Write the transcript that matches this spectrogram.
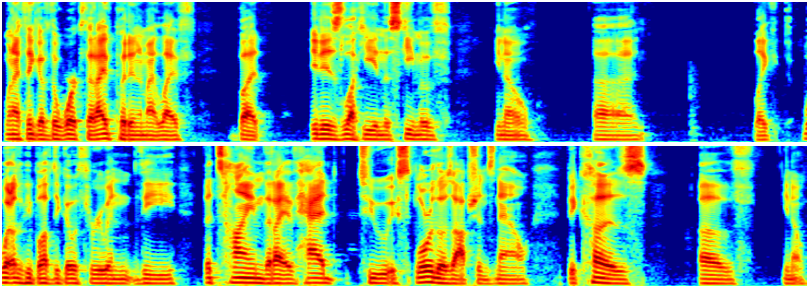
when I think of the work that I've put in in my life, but it is lucky in the scheme of, you know, uh, like what other people have to go through and the the time that I have had to explore those options now because of you know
